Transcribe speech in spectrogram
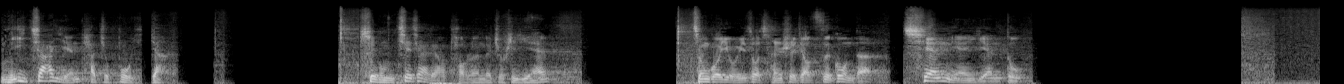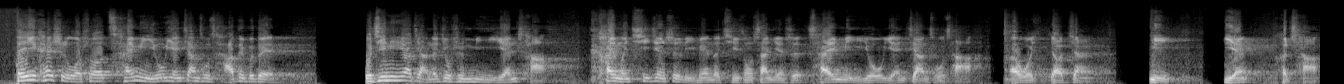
你一加盐，它就不一样。所以我们接下来要讨论的就是盐。中国有一座城市叫自贡的千年盐都。哎，一开始我说柴米油盐酱醋茶，对不对？我今天要讲的就是米盐茶。开门七件事里面的其中三件事：柴米油盐酱醋茶。啊，我要讲米、盐和茶。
